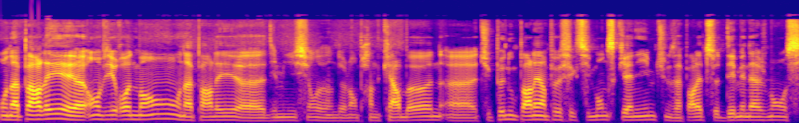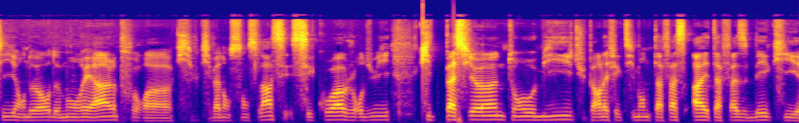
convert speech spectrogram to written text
on a parlé euh, environnement, on a parlé euh, diminution de, l'empreinte carbone. Euh, tu peux nous parler un peu effectivement de ce qui anime? Tu nous as parlé de ce déménagement aussi en dehors de Montréal pour qui, qui, va dans ce sens-là. C'est quoi aujourd'hui qui te passionne, ton hobby? Tu parles effectivement de ta face A et ta face B qui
